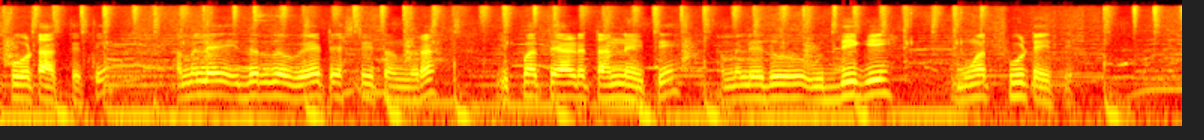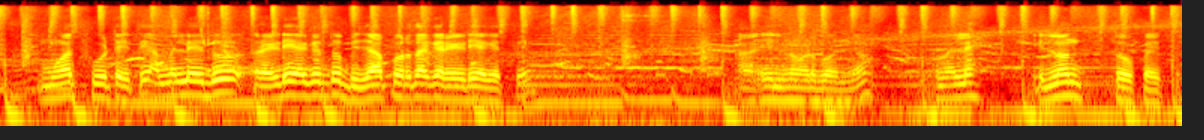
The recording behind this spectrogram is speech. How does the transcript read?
ಸ್ಫೋಟ ಆಗ್ತೈತಿ. ಆಮೇಲೆ ಇದ್ರದ್ದು ವೇಟ್ ಎಷ್ಟೈತೆ ಅಂದ್ರೆ ಇಪ್ಪತ್ತೆರಡು ಟನ್ ಐತಿ. ಆಮೇಲೆ ಇದು ಉದ್ದಿಗೆ ಮೂವತ್ತು ಫೂಟ್ ಐತಿ. ಮೂವತ್ತು ಫೂಟ್ ಐತಿ. ಆಮೇಲೆ ಇದು ರೆಡಿ ಆಗಿದ್ದು ಬಿಜಾಪುರದಾಗ ರೆಡಿ ಆಗೈತಿ. ಇಲ್ಲಿ ನೋಡ್ಬೋದು ನೀವು. ಆಮೇಲೆ ಇಲ್ಲೊಂದು ತೋಪ್ ಐತಿ.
